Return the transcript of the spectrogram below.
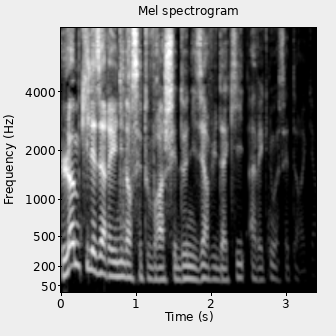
L'homme qui les a réunis dans cet ouvrage, c'est Denis Hervudaki, avec nous à 7h15.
